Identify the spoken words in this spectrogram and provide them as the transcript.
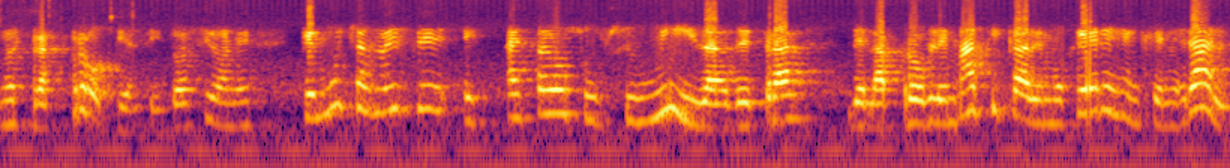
nuestras propias situaciones, que muchas veces ha estado subsumida detrás de la problemática de mujeres en general.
